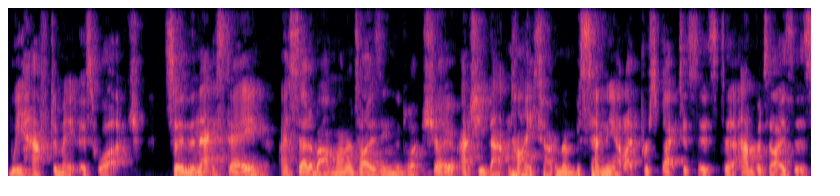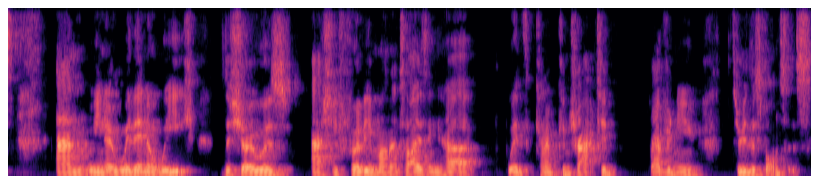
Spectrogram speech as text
we have to make this work. So the next day, I set about monetizing the show. Actually, that night, I remember sending out like prospectuses to advertisers, and you know, within a week, the show was actually fully monetizing her with kind of contracted revenue through the sponsors.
